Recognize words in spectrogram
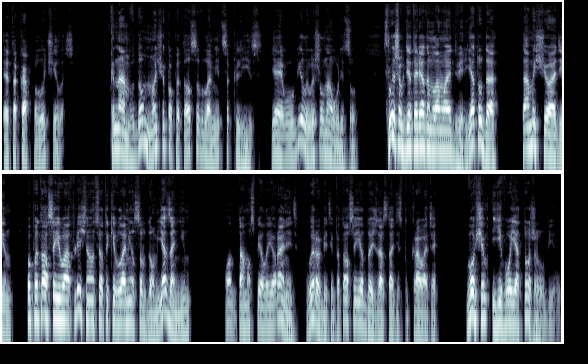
Это как получилось? К нам в дом ночью попытался вломиться Клиз. Я его убил и вышел на улицу. Слышу, где-то рядом ломают дверь. Я туда. Там еще один. Попытался его отвлечь, но он все-таки вломился в дом. Я за ним. Он там успел ее ранить, вырубить и пытался ее дочь достать из-под кровати. В общем, его я тоже убил.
